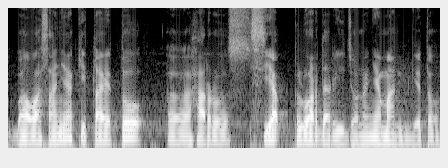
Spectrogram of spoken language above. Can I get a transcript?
bahwasanya kita itu uh, harus siap keluar dari zona nyaman gitu.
